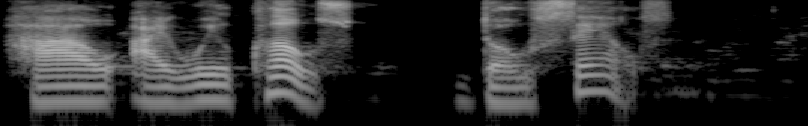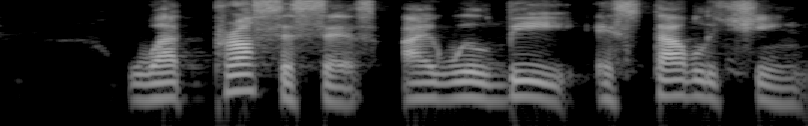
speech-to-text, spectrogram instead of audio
How I will close those sales? What processes I will be establishing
